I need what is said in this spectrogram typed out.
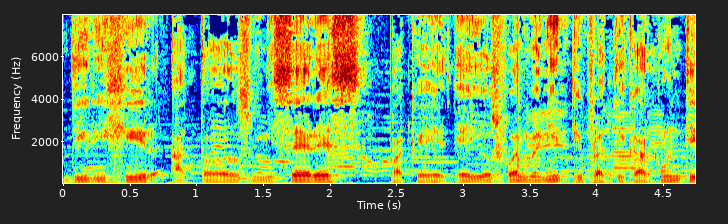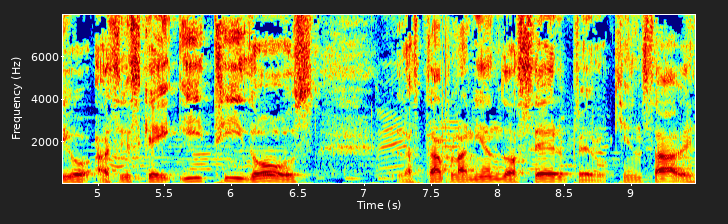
dirigir a todos mis seres para que ellos puedan venir y platicar contigo. Así es que ET2 la está planeando hacer, pero quién sabe.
